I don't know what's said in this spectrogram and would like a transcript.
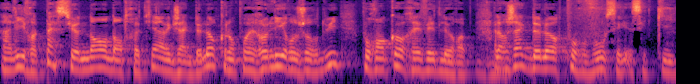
un livre passionnant d'entretien avec Jacques Delors que l'on pourrait relire aujourd'hui pour encore rêver de l'Europe. Mmh. Alors, Jacques Delors, pour vous, c'est qui?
